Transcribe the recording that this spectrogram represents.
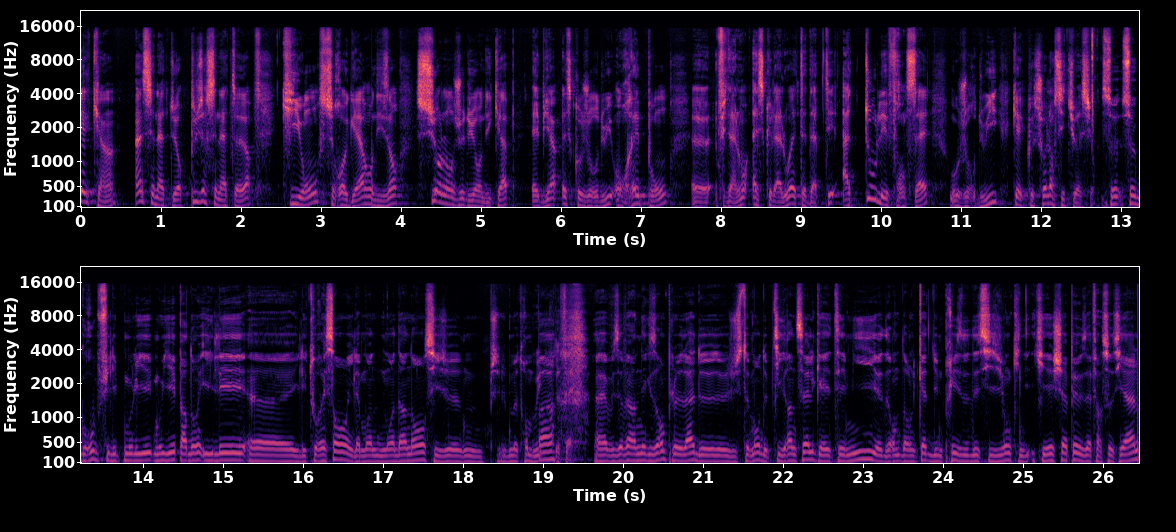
quelqu'un un sénateur, plusieurs sénateurs, qui ont ce regard en disant sur l'enjeu du handicap, eh bien, est-ce qu'aujourd'hui on répond euh, finalement, est-ce que la loi est adaptée à tous les Français aujourd'hui, quelle que soit leur situation? Ce, groupe Philippe Mouillé, Mouillé, pardon, il est, euh, il est tout récent, il a moins, moins d'un an, si je ne me trompe pas. Euh, vous avez un exemple là de justement de petit grain de sel qui a été mis dans, dans le cadre d'une prise de décision qui, qui échappait aux affaires sociales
